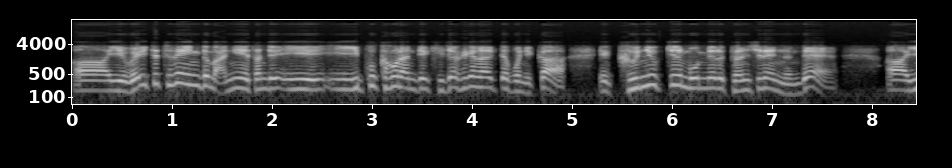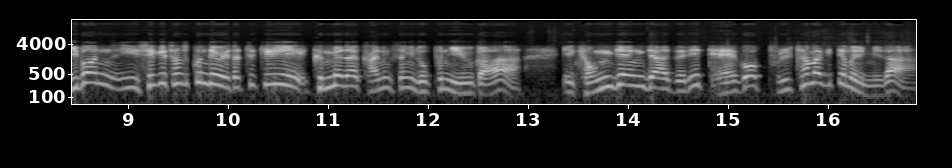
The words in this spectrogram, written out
어, 이 웨이트 트레이닝도 많이 해서 이제 이, 이 입국하고 난 뒤에 기자회견할 때 보니까 이 근육질 몸매로 변신했는데 아, 이번 이 세계 선수권 대회에서 특히 금메달 가능성이 높은 이유가 이 경쟁자들이 대거 불참하기 때문입니다.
